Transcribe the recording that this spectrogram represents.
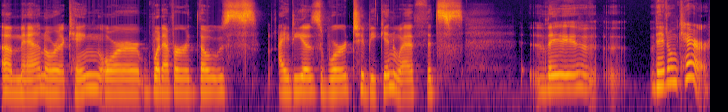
a man or a king or whatever those ideas were to begin with. It's they they don't care.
